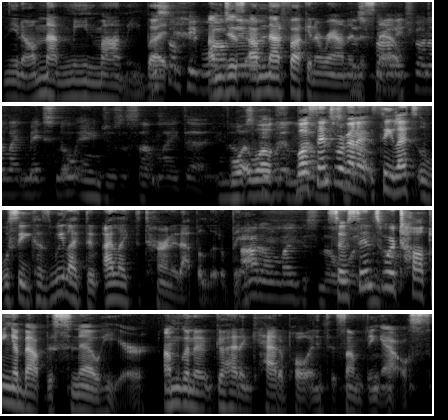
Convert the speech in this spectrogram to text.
you know I'm not mean mommy, but I'm just I'm not fucking around in the snow. Probably trying to like make snow angels or something like that. You know, well, well, well since we're gonna see, let's we'll see because we like to I like to turn it up a little bit. I don't like the snow. So since we're talking about the snow here, I'm gonna go ahead and catapult into something else.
